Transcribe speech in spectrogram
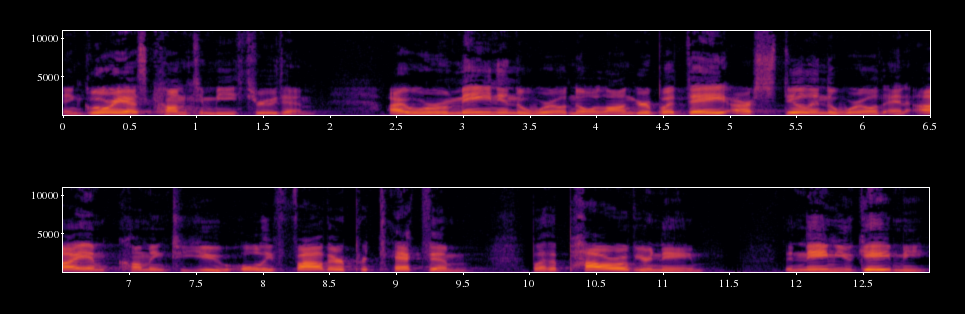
and glory has come to me through them. I will remain in the world no longer, but they are still in the world, and I am coming to you. Holy Father, protect them by the power of your name, the name you gave me,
